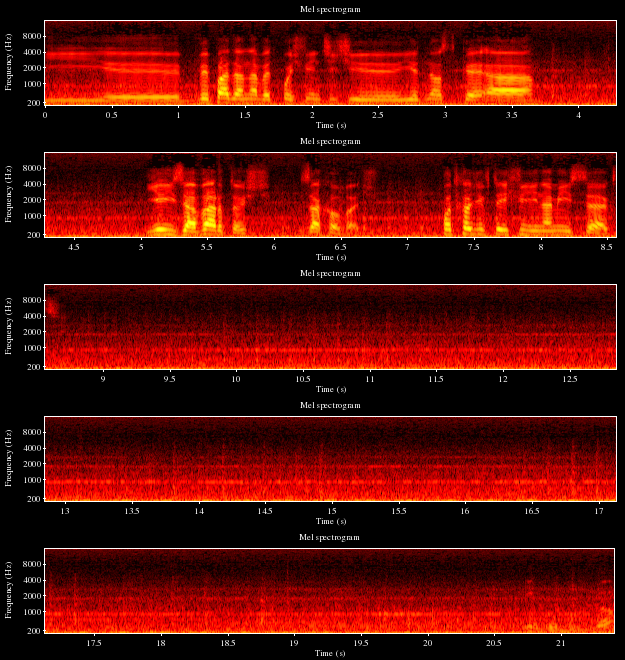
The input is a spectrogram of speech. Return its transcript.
i yy, wypada nawet poświęcić yy, jednostkę, a jej zawartość zachować. Podchodzi w tej chwili na miejsce akcji. I gubił go.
